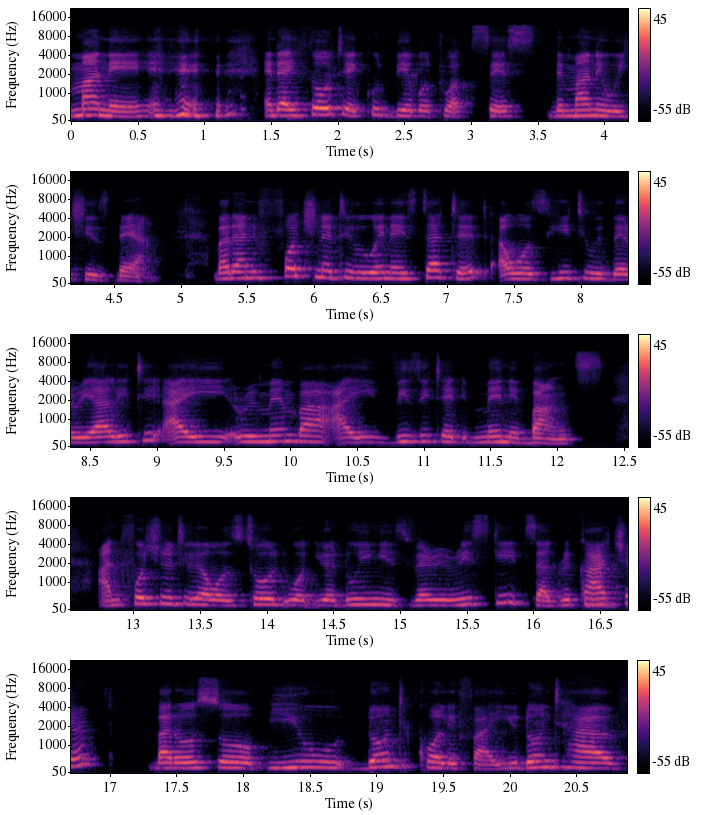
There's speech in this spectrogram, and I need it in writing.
money. And i thought i could be able to access the money which is there. But unfortunately when i started i was hit with the reality. I remember i visited many banks. Unfortunately i was told what you're doing is very risky. It's agriculture but also you don't qualify. You don't have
